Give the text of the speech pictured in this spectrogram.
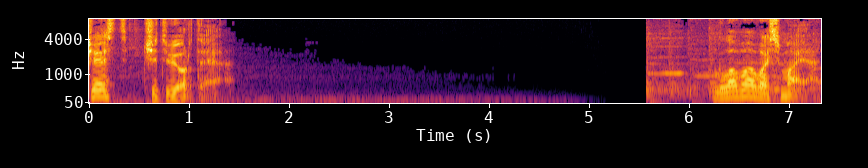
Часть четвертая. Глава восьмая.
